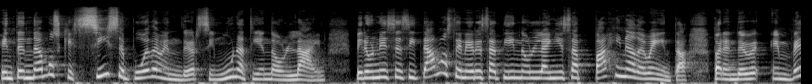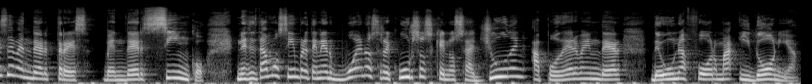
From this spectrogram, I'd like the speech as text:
Entendamos que sí se puede vender sin una tienda online, pero necesitamos tener esa tienda online y esa página de venta para en vez de vender tres, vender cinco. Necesitamos siempre tener buenos recursos que nos ayuden a poder vender de una forma idónea.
